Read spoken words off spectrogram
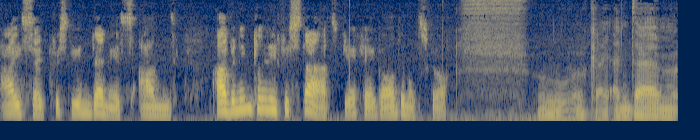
I said Kristian Dennis and I have an inkling if he starts, J.K. Gordon will score. Oh, okay. And um,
